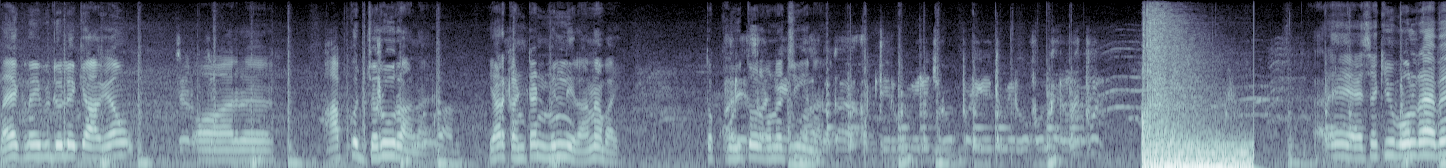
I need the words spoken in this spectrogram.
मैं एक नई वीडियो लेके आ गया हूँ और आपको ज़रूर आना है। यार कंटेंट मिल नहीं रहा ना भाई। तो कोई तो होना चाहिए ना। अरे ऐसे क्यों बोल रहा है बे?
